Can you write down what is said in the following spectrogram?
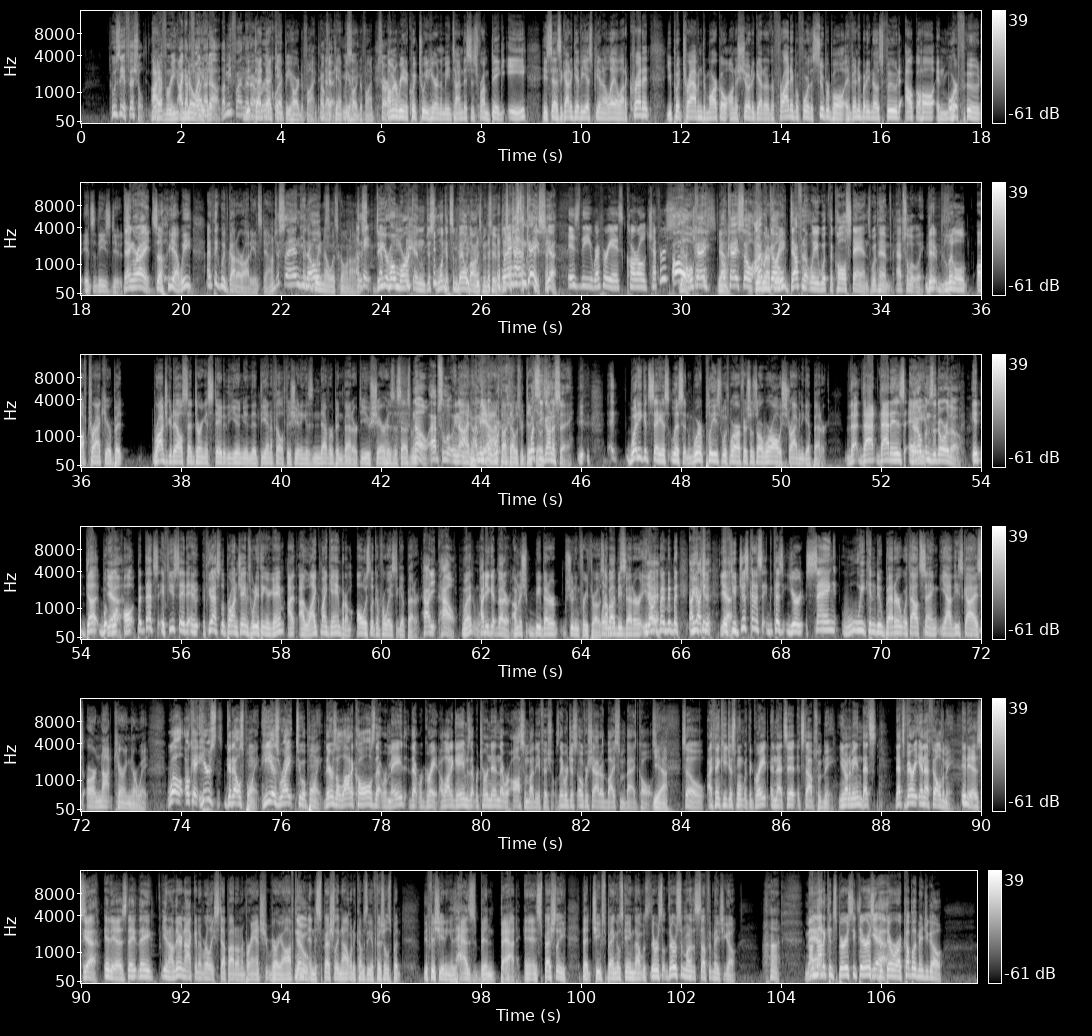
Who's the official? The I have referee. I got to no find that out. Let me find that out. That, real that quick. can't be hard to find. Okay, that can't be see. hard to find. Sorry. I'm going to read a quick tweet here in the meantime. This is from Big E. He says, I got to give ESPN LA a lot of credit. You put Trav and DeMarco on a show together the Friday before the Super Bowl. If anybody knows food, alcohol, and more food, it's these dudes. Dang right. So, yeah, we. I think we've got our audience down. Just saying, you I know, think we know what's going on. Just Okay. do your homework and just look at some bail bondsmen too, just, just in case. Yeah. Is the referee is Carl Cheffers? Oh, okay. Yeah. Okay, so Good I would referee. go definitely with the call stands with him. Absolutely. The- little off track here, but Roger Goodell said during his State of the Union that the NFL officiating has never been better. Do you share his assessment? No, absolutely not. I don't- mean, yeah, I thought that was ridiculous. What's he gonna say? Eh, what he could say is, "Listen, we're pleased with where our officials are. We're always striving to get better." That that that is a That opens the door, though. It does. Yeah. all- but that's if you say to if you ask LeBron James, "What do you think of your game?" I, I like my game, but I'm always looking for ways to get better. How do you, how? What? How do you get better? I'm going to sh- be better shooting free throws. What I'm going to be better. You Yeah. know, but, but, but you can you. Yeah. if you just kind of say because you're saying we can do better without saying, yeah, these guys are not carrying their weight. Well, okay, here's Goodell's point. He is right to a point. There's a lot of calls that were made that were great. A lot of games that were turned in that were awesome by the officials. They were just overshadowed by some bad calls. Yeah. So I think he just went with the great and that's it. It stops with me. You know what I mean? That's that's very NFL to me. It is. Yeah. It is. They they you know, they're not going to really step out on a branch very often No. and especially not when it comes to the officials, but the officiating is, has been bad. And especially that Chiefs Bengals game, that was there was there was some of the stuff that made you go, "Huh." I'm not a conspiracy theorist, Yeah. but there were a couple that made you go,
